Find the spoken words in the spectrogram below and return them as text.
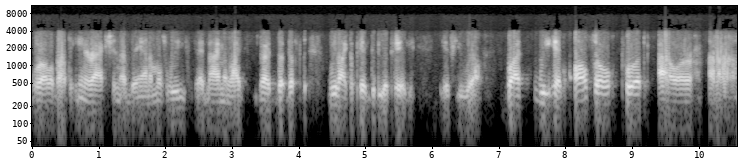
We're all about the interaction of the animals. We at Niman like uh, the, the, we like a pig to be a pig, if you will. But we have also put our uh,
